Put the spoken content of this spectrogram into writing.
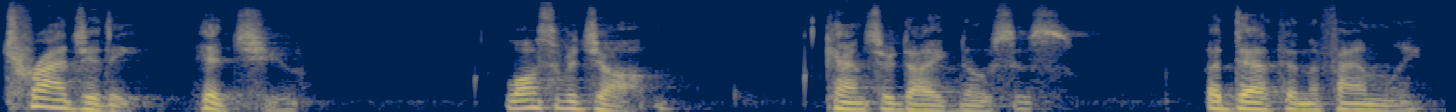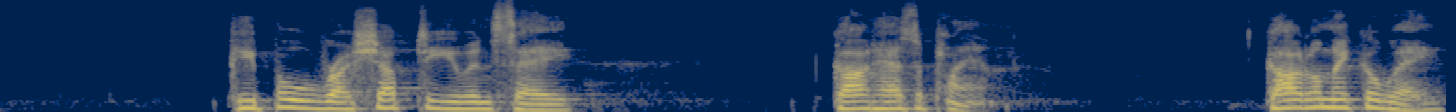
tragedy hits you loss of a job, cancer diagnosis, a death in the family. People rush up to you and say, God has a plan. God will make a way.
